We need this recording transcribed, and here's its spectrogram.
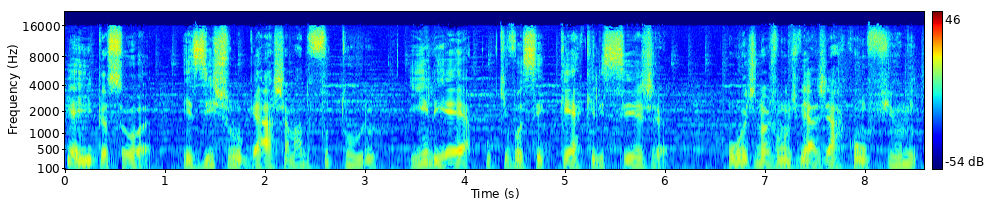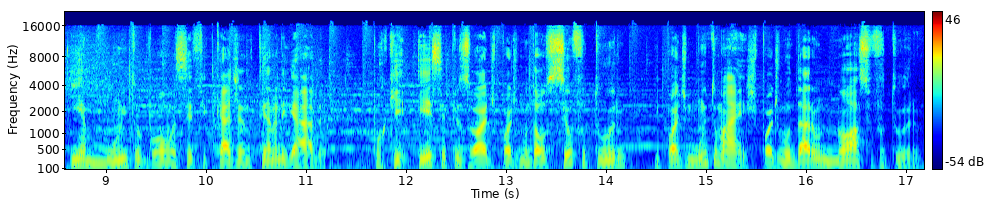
E aí, pessoa? Existe um lugar chamado futuro e ele é o que você quer que ele seja. Hoje nós vamos viajar com o filme e é muito bom você ficar de antena ligada, porque esse episódio pode mudar o seu futuro e pode muito mais, pode mudar o nosso futuro.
